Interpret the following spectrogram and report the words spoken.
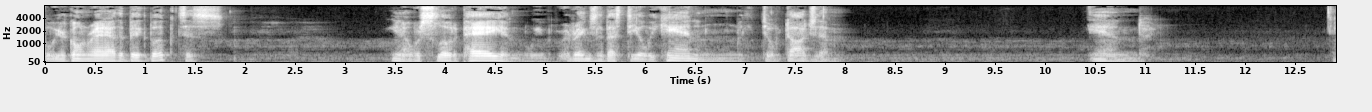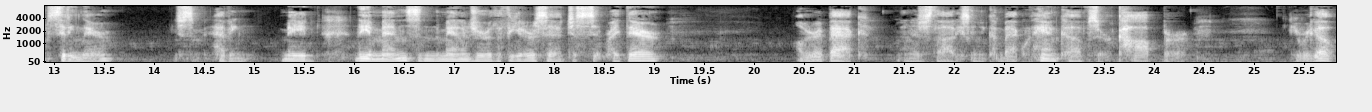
but we were going right out of the big book. It says, you know, we're slow to pay and we arrange the best deal we can and we don't dodge them. And sitting there, just having made the amends, and the manager of the theater said, just sit right there. I'll be right back. And I just thought he's going to come back with handcuffs or a cop or here we go.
